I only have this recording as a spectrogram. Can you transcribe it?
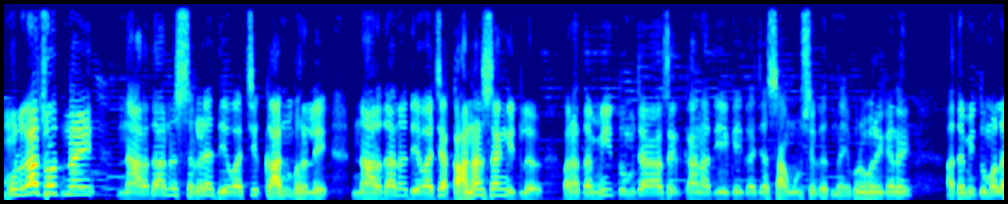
मुलगाच होत नाही. नारदानं सगळ्या देवाचे कान भरले. नारदानं देवाच्या कानात सांगितलं. पण आता मी तुमच्या असं कानात एकेकाच्या सांगू शकत नाही. बरोबर आहे का नाही? आता मी तुम्हाला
